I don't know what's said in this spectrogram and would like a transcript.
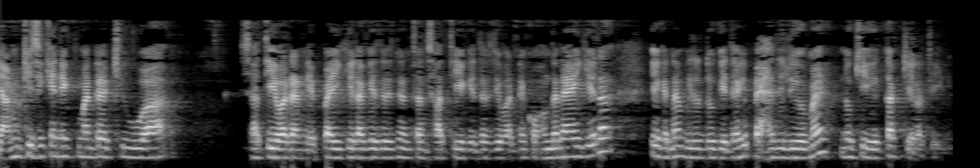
යම් කිසි කෙනෙක් මට කිව්වා සතිය වඩන්න එපයි කියලා ගෙදරදී නැත්නම් සතිය ගෙදරදී වඩන්නේ කොහොඳ නැහැ කියලා ඒක නම් විරුද්ධ ගෙදරගේ පැහැදිලිවම නොකිය යුක්තක් කියලා තියෙනවා.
